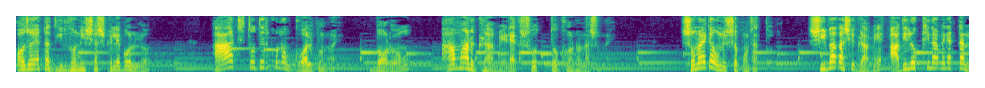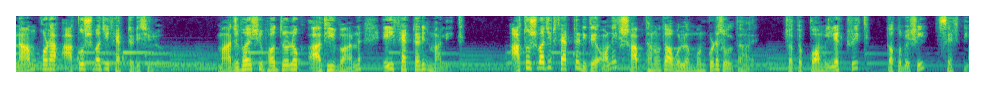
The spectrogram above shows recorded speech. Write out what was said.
অজয় একটা দীর্ঘ নিঃশ্বাস ফেলে বলল, আজ তোদের কোনো গল্প নয়, বরং আমার গ্রামের এক সত্য ঘটনা শোনাই। সময়টা উনিশশো পঁচাত্তর। শিবাকাশী গ্রামে আদিলক্ষ্মী নামের একটা নাম করা আতসবাজি ফ্যাক্টরি ছিল। মাঝবয়সী ভদ্রলোক আধিবান এই ফ্যাক্টরির মালিক। আতসবাজির ফ্যাক্টরিতে অনেক সাবধানতা অবলম্বন করে চলতে হয়। যত কম ইলেকট্রিক তত বেশি সেফটি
